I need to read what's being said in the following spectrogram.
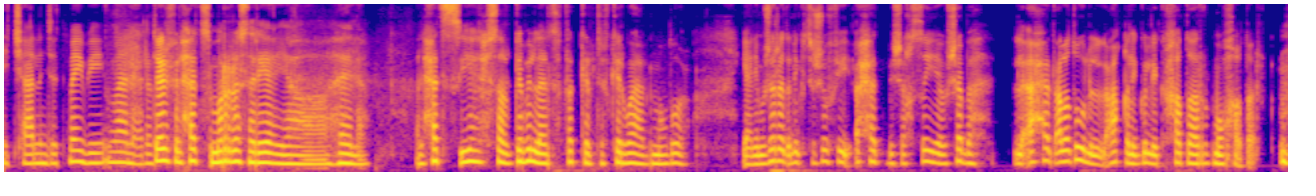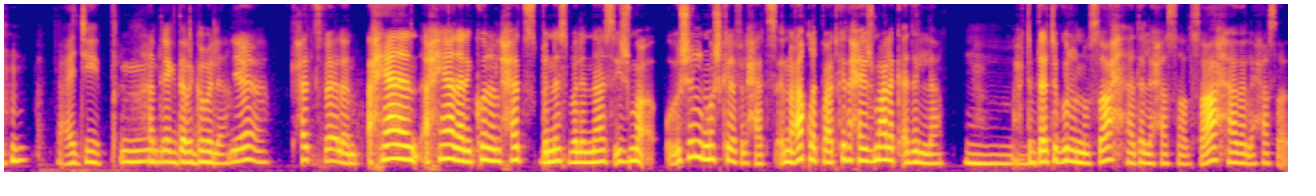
challenge it. Maybe ما نعرف. تعرف الحدس مرة سريع يا هيلا الحدس يحصل قبل لا تفكر تفكير واعي بالموضوع. يعني مجرد إنك تشوفي أحد بشخصية وشبه لأحد على طول العقل يقول لك خطر مو خطر. عجيب. هذا اللي أقدر أقوله يا الحدس فعلا. أحيانا أحيانا يكون الحدس بالنسبة للناس يجمع وش المشكلة في الحدس؟ إنه عقلك بعد كده حيجمع لك أدلة. حتبدأ تقول إنه صح هذا اللي حصل صح هذا اللي حصل.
